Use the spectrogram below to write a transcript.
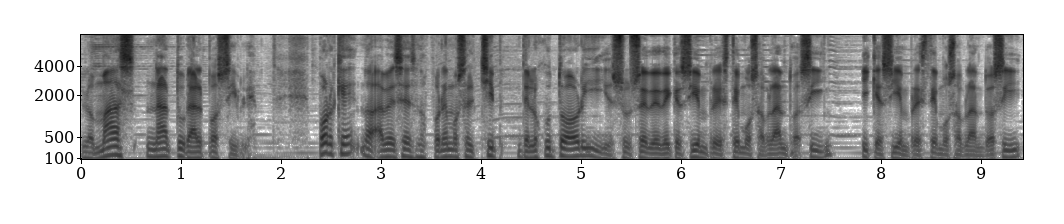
lo más natural posible. Porque a veces nos ponemos el chip de locutor y sucede de que siempre estemos hablando así y que siempre estemos hablando así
